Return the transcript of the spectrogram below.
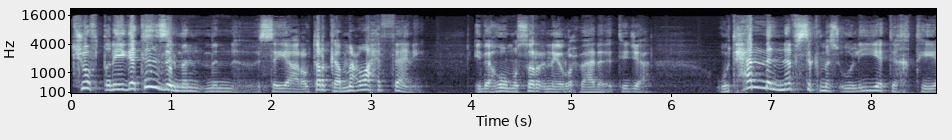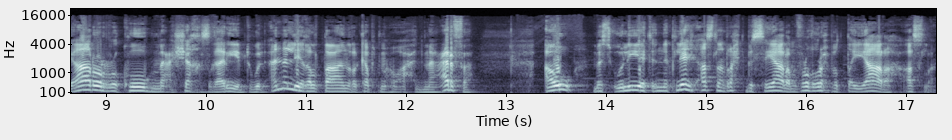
تشوف طريقة تنزل من من السيارة وتركب مع واحد ثاني إذا هو مصر إنه يروح بهذا الاتجاه. وتحمل نفسك مسؤولية اختيار الركوب مع شخص غريب. تقول أنا اللي غلطان ركبت مع واحد ما أعرفه. أو مسؤولية أنك ليش أصلا رحت بالسيارة؟ المفروض أروح بالطيارة أصلا.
